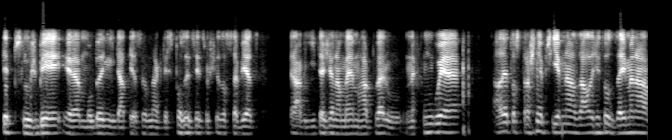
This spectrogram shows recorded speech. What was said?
typ služby eh, mobilní dat je zrovna k dispozici, což je zase věc, která vidíte, že na mém hardwareu nefunguje, ale je to strašně příjemná záležitost, zejména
